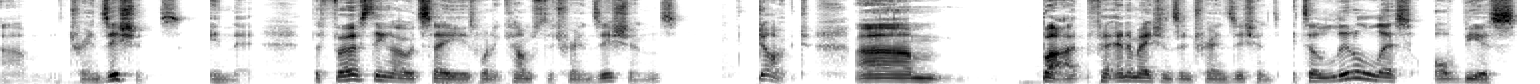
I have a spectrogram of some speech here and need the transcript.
um, transitions in there? The first thing I would say is when it comes to transitions, don't. Um, but for animations and transitions, it's a little less obvious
